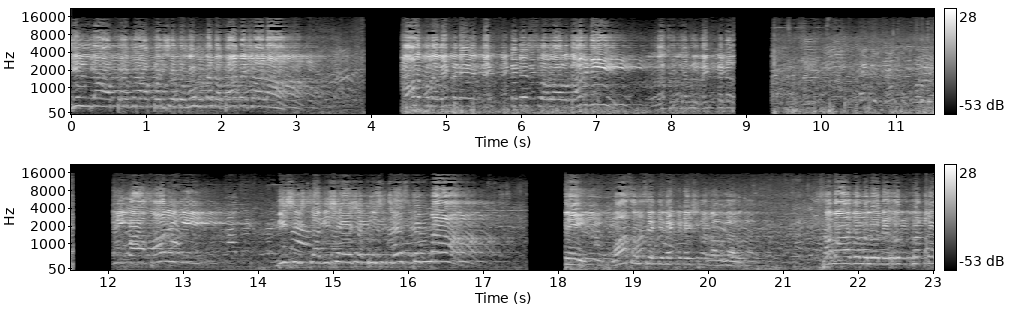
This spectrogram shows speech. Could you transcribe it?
జిల్లా ప్రజా పరిషత్ ఉన్నత పాఠశాల ఆకుల వెంకటే వెంకటేశ్వరరావు గారిని రఘుపతి వెంకట వికాసానికి విశిష్ట విశేష కృషి చేస్తున్న వాసంశెట్టి వెంకటేశ్వరరావు గారు. సమాజంలోని రుగ్మతో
